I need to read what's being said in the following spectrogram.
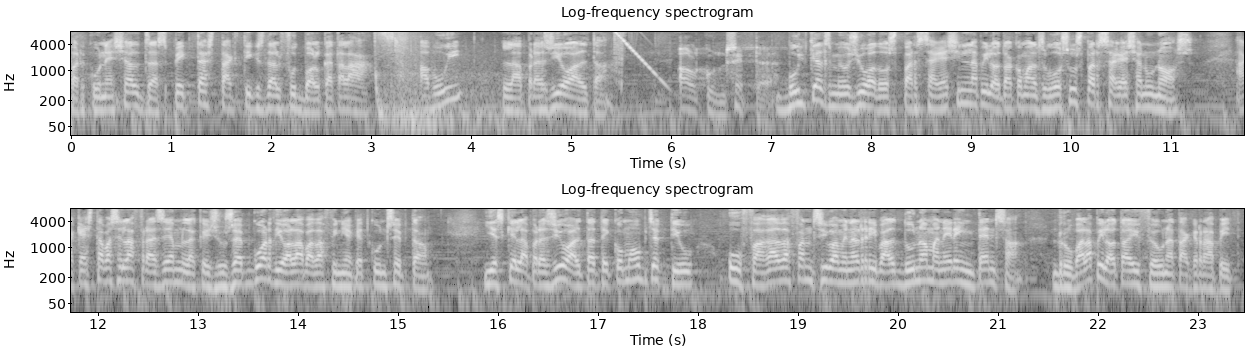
per conèixer els aspectes tàctics del futbol català. Avui, la pressió alta. El concepte. Vull que els meus jugadors persegueixin la pilota com els gossos persegueixen un os. Aquesta va ser la frase amb la que Josep Guardiola va definir aquest concepte. I és que la pressió alta té com a objectiu ofegar defensivament el rival d'una manera intensa, robar la pilota i fer un atac ràpid.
